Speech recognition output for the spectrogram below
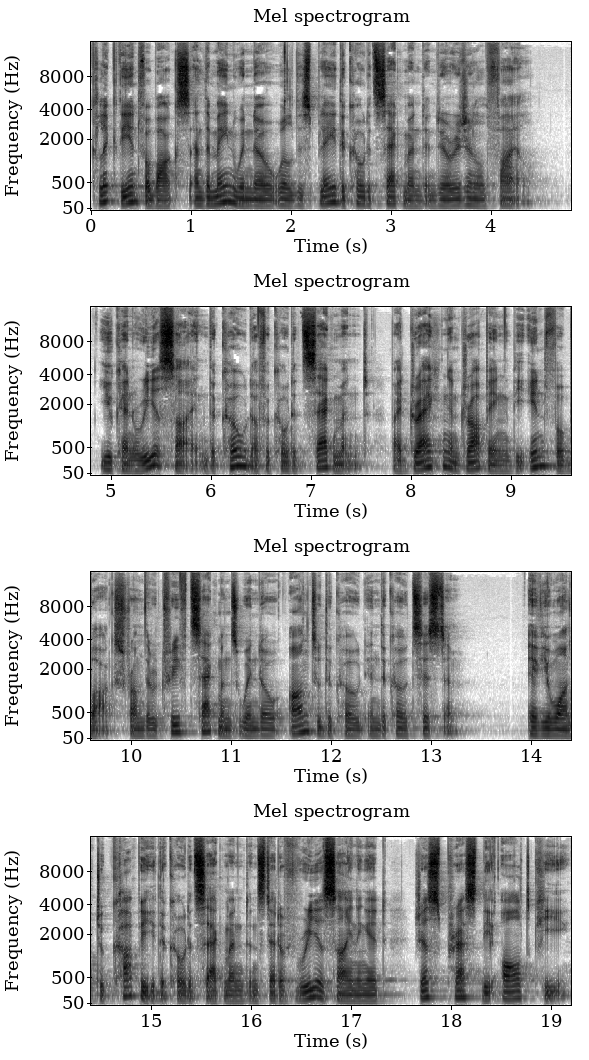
Click the info box and the main window will display the coded segment in the original file. You can reassign the code of a coded segment by dragging and dropping the info box from the retrieved segments window onto the code in the code system. If you want to copy the coded segment instead of reassigning it, just press the Alt key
